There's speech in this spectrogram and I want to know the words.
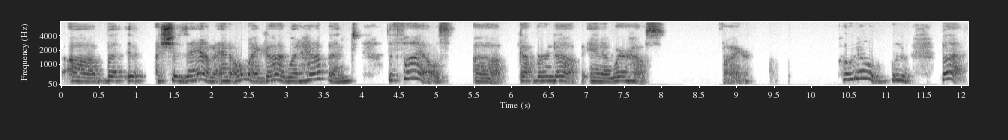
Uh, but uh, Shazam and oh my God, what happened? The files uh, got burned up in a warehouse fire. Who knew? Who knew? But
